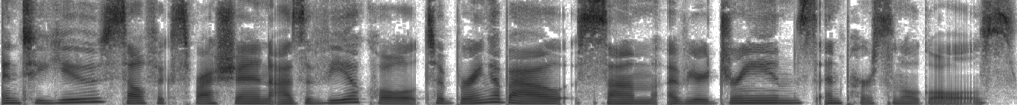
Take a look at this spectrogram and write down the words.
and to use self expression as a vehicle to bring about some of your dreams and personal goals.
